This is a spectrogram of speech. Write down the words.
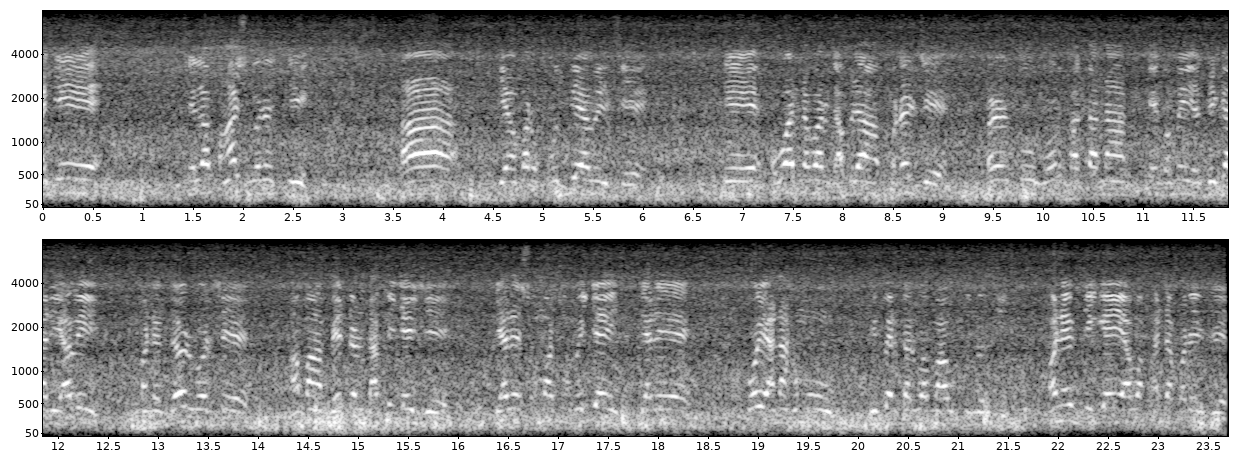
આજે છેલ્લા પાંચ વર્ષથી આ જે અમારો કોઝવે આવેલ છે તે અવારનવાર ગામડા પડેલ છે. પરંતુ રોડ ખાતાના કે ગમે અધિકારી આવી અને દર વર્ષે આમાં ભેટણ નાખી જાય છે. જ્યારે ચોમાસું વહી જાય, ત્યારે કોઈ આના હમું રિપેર કરવામાં આવતું નથી. અનેક જગ્યાએ આવા ખાડા પડેલ છે.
